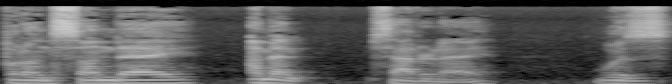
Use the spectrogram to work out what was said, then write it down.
But on Sunday, I meant Saturday, was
